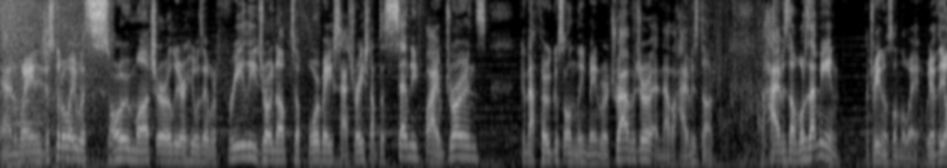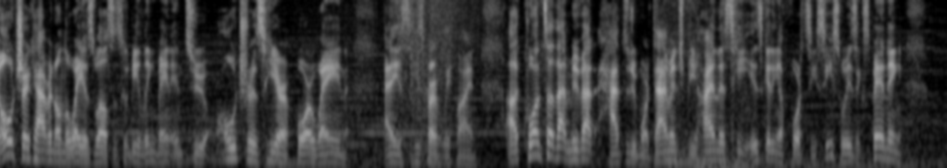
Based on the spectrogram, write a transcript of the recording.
And Wayne, he just got away with so much earlier. He was able to freely drone up to 4 base saturation, up to 75 drones. Can now focus on Ling Bane Roach Ravager, and now the Hive is done. The Hive is done. What does that mean? Adrenals on the way. We have the Ultra Cavern on the way as well, so it's going to be Ling Bane into Ultras here for Wayne, and he's, he's perfectly fine. Uh, Quanta, that move out had to do more damage. Behind this, he is getting a 4th CC, so he's expanding.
